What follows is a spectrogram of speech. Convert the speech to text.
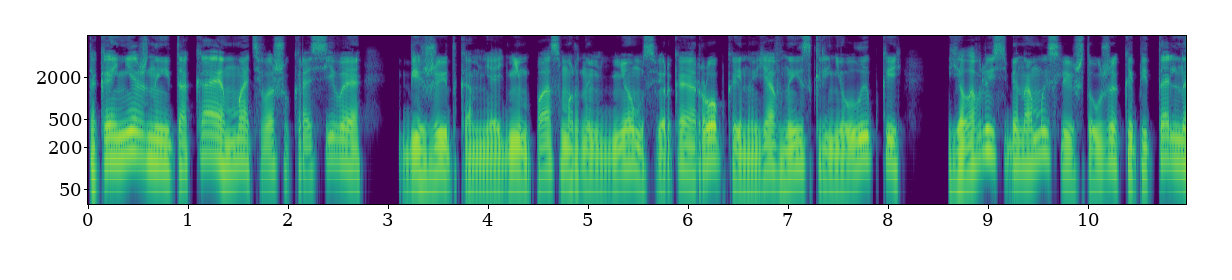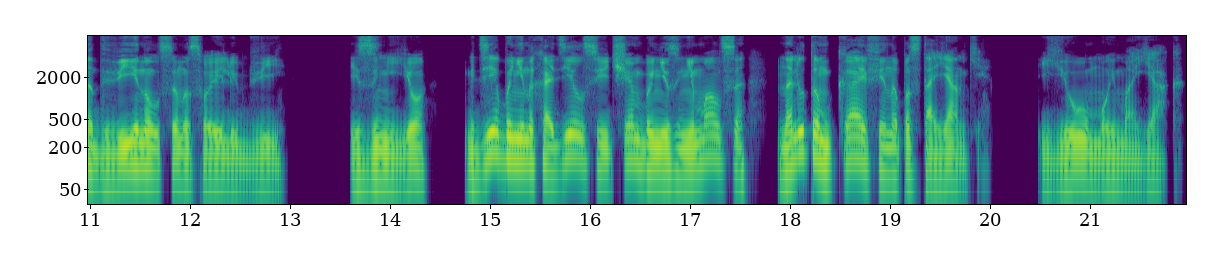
такая нежная и такая, мать вашу, красивая, бежит ко мне одним пасмурным днем, сверкая робкой, но явно искренней улыбкой, я ловлю себя на мысли, что уже капитально двинулся на своей любви. Из-за нее, где бы ни находился и чем бы ни занимался, на лютом кайфе на постоянке. Ю — мой маяк.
